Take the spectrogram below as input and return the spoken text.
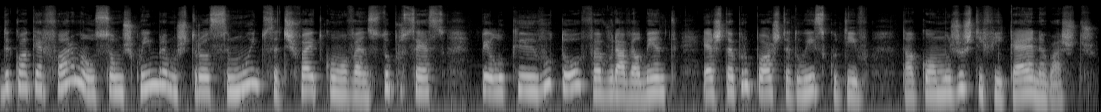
De qualquer forma, o Somos Coimbra mostrou-se muito satisfeito com o avanço do processo, pelo que votou favoravelmente esta proposta do Executivo, tal como justifica Ana Bastos.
